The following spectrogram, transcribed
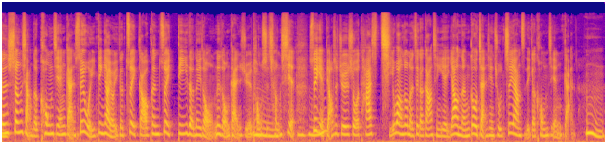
跟声响的空间感，所以我一定要有一个最高跟最低的那种那种感觉同时呈现，所以也表示就是说，他期望中的这个钢琴也要能够展现出这样子的一个空间。间感，嗯，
